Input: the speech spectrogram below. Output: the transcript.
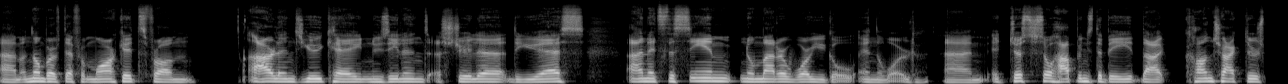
um, a number of different markets from Ireland, UK, New Zealand, Australia, the US, and it's the same no matter where you go in the world. Um, it just so happens to be that contractors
